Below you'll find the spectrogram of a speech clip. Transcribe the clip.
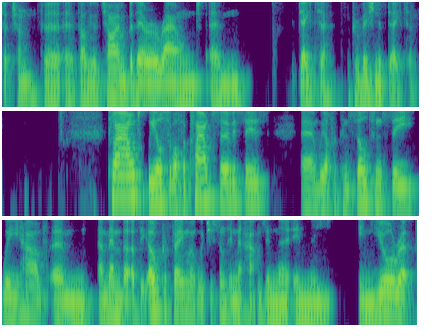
touch on for uh, value of time, but they're around um, data, provision of data. Cloud, we also offer cloud services. Um, we offer consultancy. We have um, a member of the OCRE framework, which is something that happens in the in the in Europe.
